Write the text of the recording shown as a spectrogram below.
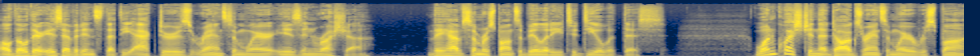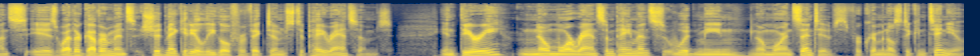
although there is evidence that the actor's ransomware is in Russia. They have some responsibility to deal with this. One question that dogs ransomware response is whether governments should make it illegal for victims to pay ransoms. In theory, no more ransom payments would mean no more incentives for criminals to continue.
